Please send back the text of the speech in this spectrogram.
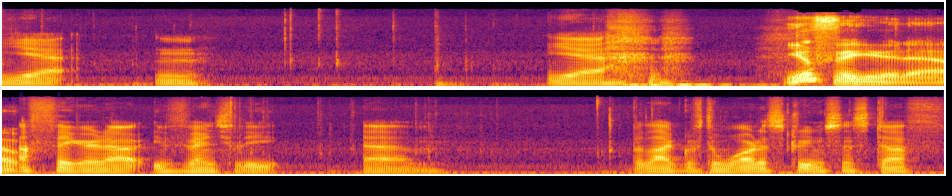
yeah. Mm. Yeah. You'll figure it out. I'll figure it out eventually. Um, but like with the water streams and stuff,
